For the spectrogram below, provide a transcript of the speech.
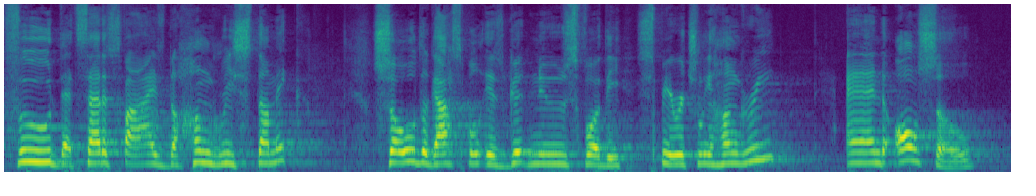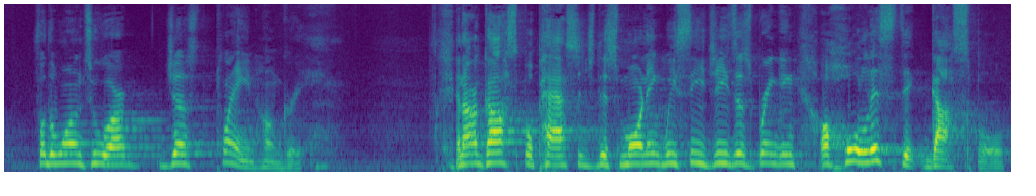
food that satisfies the hungry stomach, so the gospel is good news for the spiritually hungry and also for the ones who are just plain hungry. In our gospel passage this morning, we see Jesus bringing a holistic gospel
